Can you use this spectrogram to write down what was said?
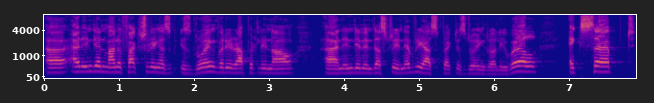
Uh, and Indian manufacturing is, is growing very rapidly now, and Indian industry in every aspect is doing really well, except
